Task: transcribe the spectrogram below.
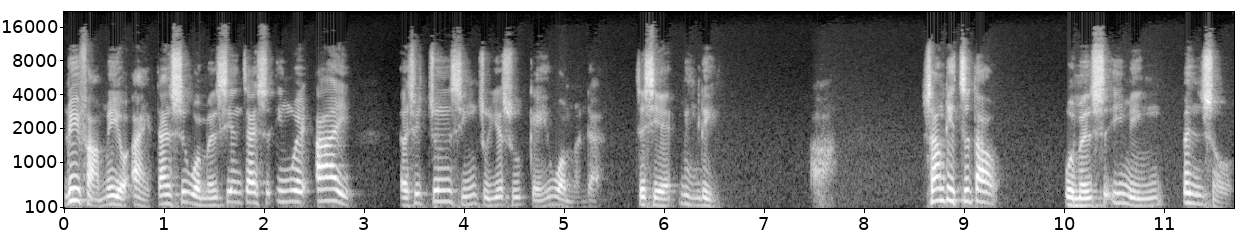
律法没有爱，但是我们现在是因为爱。而去遵行主耶稣给我们的这些命令，啊，上帝知道我们是一名笨手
